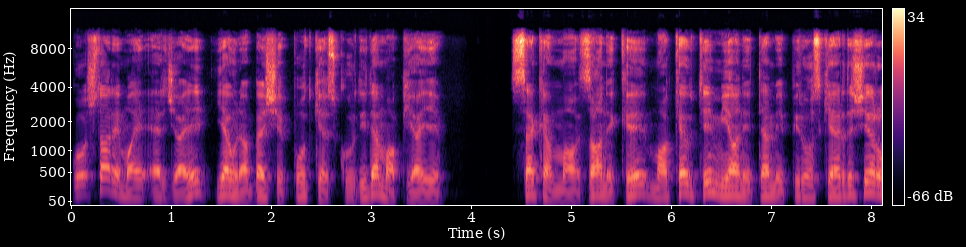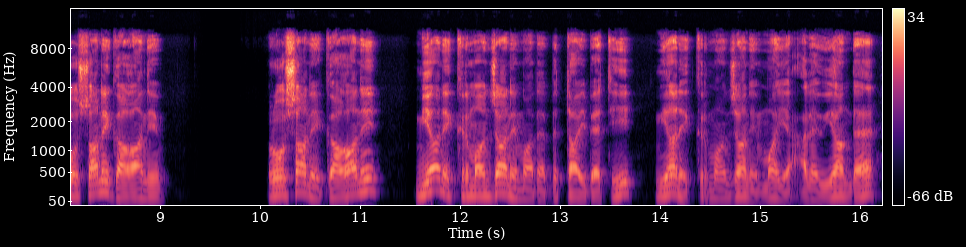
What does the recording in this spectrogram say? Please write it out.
گوشتار ما ارجایه یونا بشه پودکست کردی ده ما پیایه. سکم ما زانه که ما کوته میان دم پیروز کردش روشان گاغانه. روشان گاغانه میان کرمانجان ما ده به تایبتی میان کرمانجان ما علویان ده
